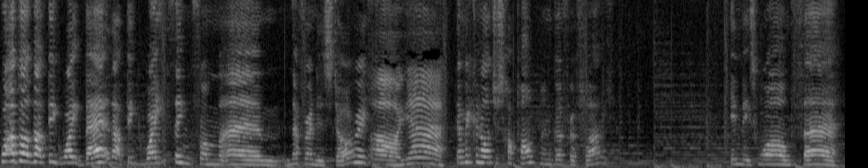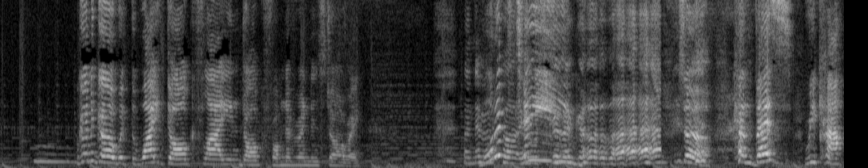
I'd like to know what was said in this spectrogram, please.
What about that big white bear? That big white thing from um, Neverending Story? Oh yeah. Then we can all just hop on and go for a fly. In its warm fur. We're gonna go with the white dog, flying dog from Neverending Story. I never What a thought it was gonna team! go. So, can Bez recap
